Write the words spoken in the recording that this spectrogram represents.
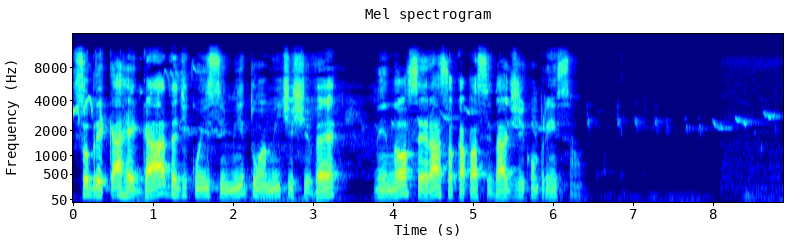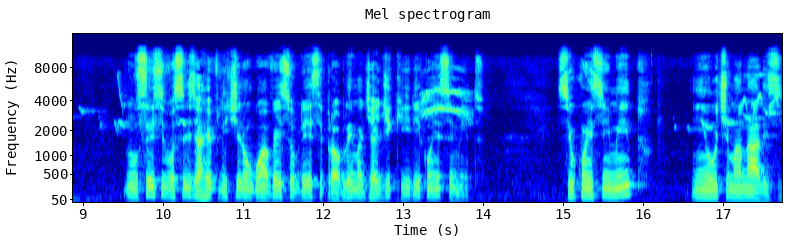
sobrecarregada de conhecimento uma mente estiver, menor será sua capacidade de compreensão. Não sei se vocês já refletiram alguma vez sobre esse problema de adquirir conhecimento. Se o conhecimento, em última análise,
